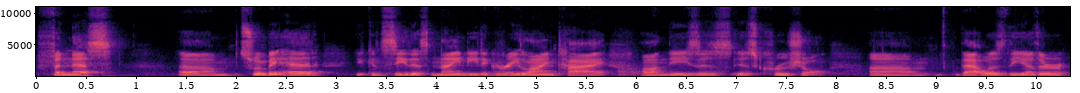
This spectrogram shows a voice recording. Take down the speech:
finesse um, swim bait head you can see this 90 degree line tie on these is is crucial. Um, that was the other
